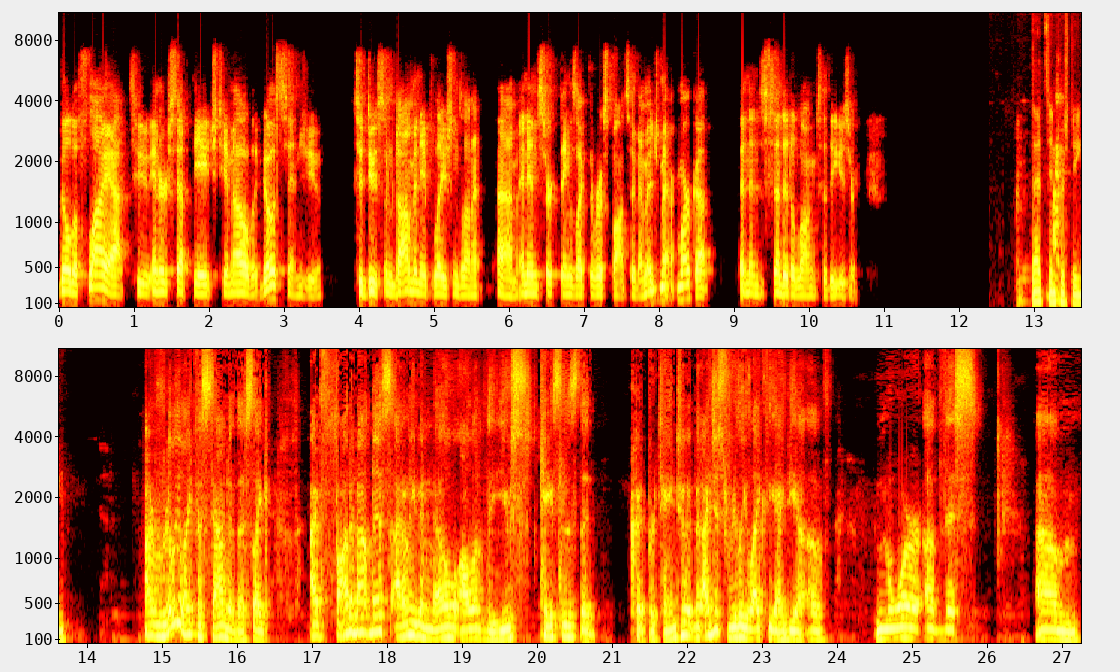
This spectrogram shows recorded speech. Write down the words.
build a fly app to intercept the HTML that Ghost sends you to do some DOM manipulations on it um, and insert things like the responsive image markup and then send it along to the user. That's interesting. I really like the sound of this. Like, I've thought about this. I don't even know all of the use cases that could pertain to it, but I just really like the idea of more of this. Um,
